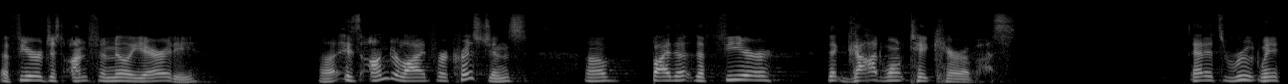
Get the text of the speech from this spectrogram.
a fear of just unfamiliarity uh, is underlined for Christians uh, by the, the fear that God won't take care of us. At its root, when,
